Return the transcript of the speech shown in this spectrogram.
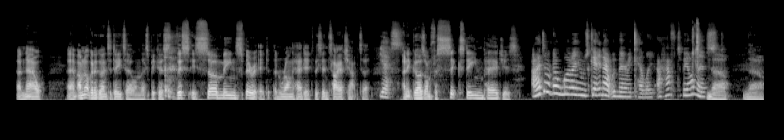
and now um, I'm not going to go into detail on this because this is so mean spirited and wrong headed. This entire chapter. Yes. and it goes on for 16 pages. I don't know why he was getting out with Mary Kelly. I have to be honest. No, no.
